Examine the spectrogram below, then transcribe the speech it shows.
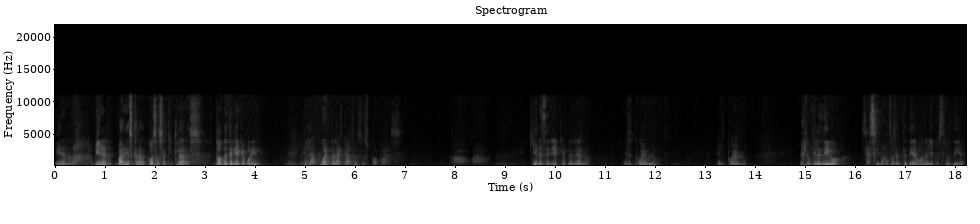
Miren, miren varias cosas aquí claras. ¿Dónde tenía que morir? En la puerta de la casa de sus papás. Oh, ¿Quiénes tenían que apedrearlo? El pueblo. El pueblo. Es lo que les digo. O sea, si nosotros entendiéramos hoy en nuestros días,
